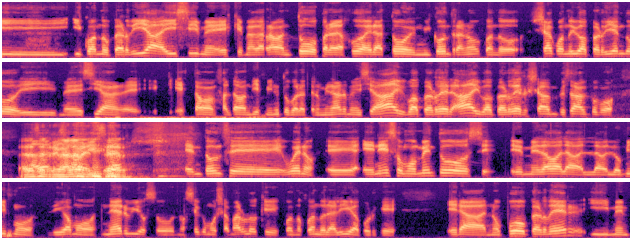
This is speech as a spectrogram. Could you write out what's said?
Y, y cuando perdía, ahí sí me, es que me agarraban todos para la joda, era todo en mi contra, ¿no? Cuando, ya cuando iba perdiendo y me decían, eh, estaban, faltaban 10 minutos para terminar, me decía, ay, va a perder, ay, va a perder, ya empezaban como... Eres a el darme rival a la risa. vencer. Entonces, bueno, eh, en esos momentos eh, me daba la- la- los mismos, digamos, nervios o no sé cómo llamarlo que cuando jugando la liga, porque era no puedo perder y me,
